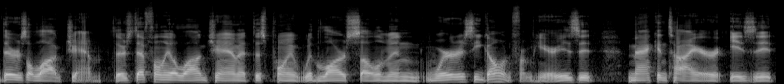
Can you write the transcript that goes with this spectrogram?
there's a log jam. There's definitely a log jam at this point with Lars Sullivan. Where is he going from here? Is it McIntyre? Is it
